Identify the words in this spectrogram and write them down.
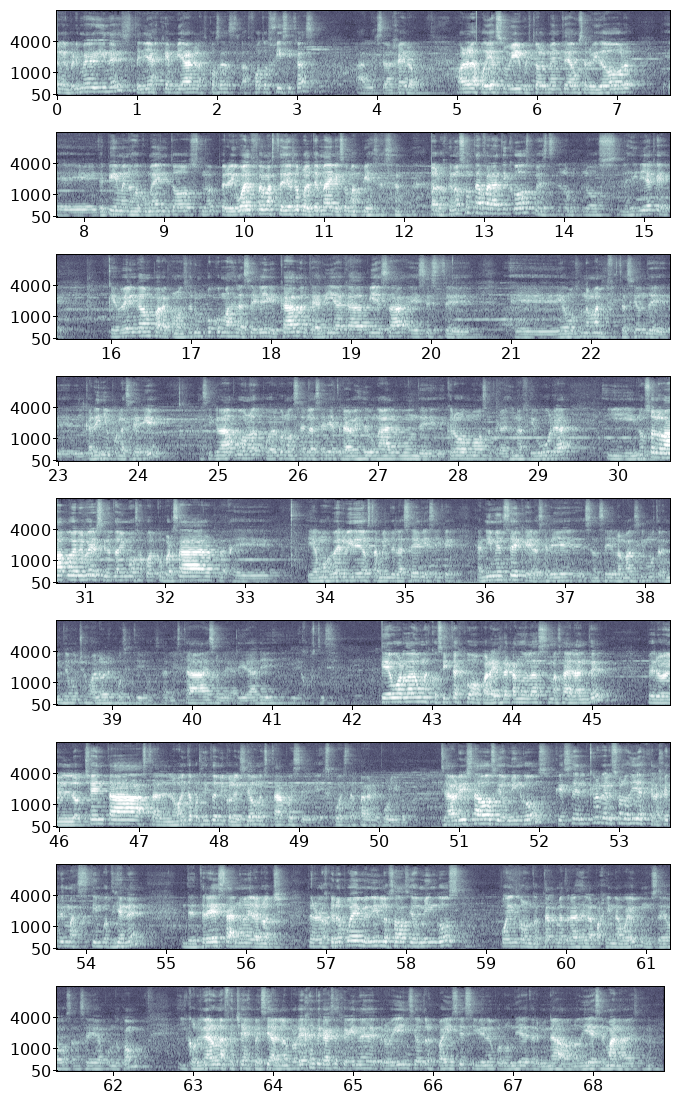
En el primer Guinness tenías que enviar las cosas, las fotos físicas al extranjero. Ahora las podías subir virtualmente a un servidor, eh, te piden menos documentos, ¿no? pero igual fue más tedioso por el tema de que son más piezas. Para los que no son tan fanáticos, pues los, les diría que, que vengan para conocer un poco más de la serie, que cada mercadería, cada pieza es este, eh, digamos, una manifestación de, del cariño por la serie. Así que van a poder conocer la serie a través de un álbum de, de cromos, a través de una figura. Y no solo van a poder ver, sino también vamos a poder conversar, eh, digamos, ver videos también de la serie. Así que anímense que la serie Sansei lo máximo transmite muchos valores positivos, de amistad, de solidaridad y, y de justicia. Sí, he guardado algunas cositas como para ir sacándolas más adelante, pero el 80 hasta el 90% de mi colección está pues expuesta para el público. Se va a abrir sábados y domingos, que es el, creo que son los días que la gente más tiempo tiene, de 3 a 9 de la noche. Pero los que no pueden venir los sábados y domingos pueden contactarme a través de la página web museosanseia.com y coordinar una fecha especial, ¿no? Porque hay gente que a veces que viene de provincia, de otros países y viene por un día determinado, ¿no? Día de semana a veces, ¿no?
